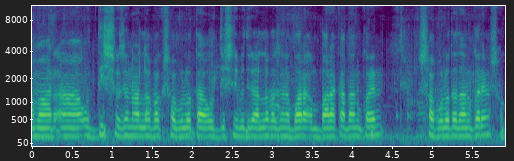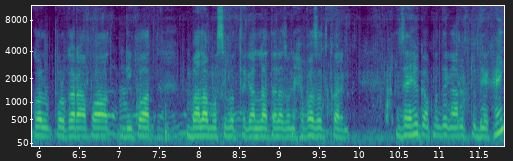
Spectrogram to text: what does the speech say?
আমার আহ, উদ্দেশ্য যেন আল্লাহবাক সফলতা উদ্দেশ্যের ভিতরে আল্লাহবাক যেন বারা- বারাকা দান করেন সফলতা দান করেন সকল প্রকার আপদ বিপদ বালা মুসিবত থেকে আল্লাহ তালা যেন হেফাজত করেন। যাই হোক আপনাদেরকে আরও একটু দেখাই।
